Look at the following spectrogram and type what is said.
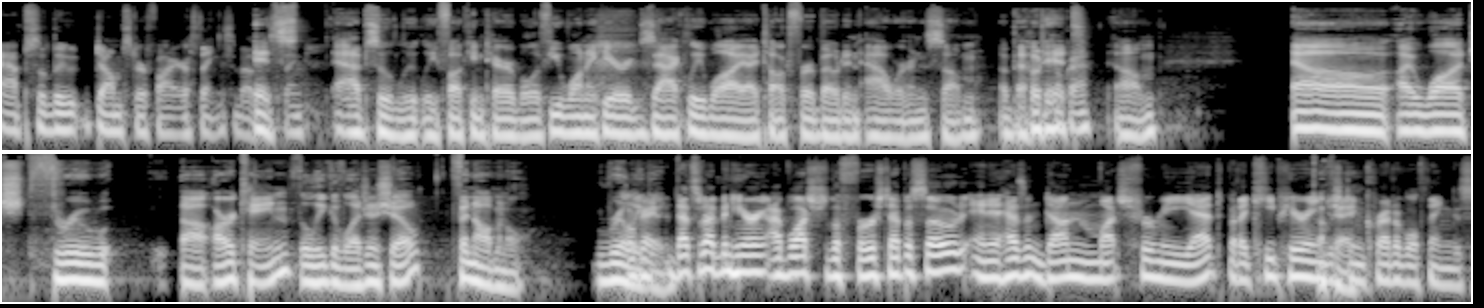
absolute dumpster fire things about this it's thing. absolutely fucking terrible. If you want to hear exactly why, I talked for about an hour and some about it. Okay. Um, uh, I watched through uh, Arcane, the League of Legends show. Phenomenal, really Okay, good. that's what I've been hearing. I've watched the first episode and it hasn't done much for me yet, but I keep hearing just incredible things.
